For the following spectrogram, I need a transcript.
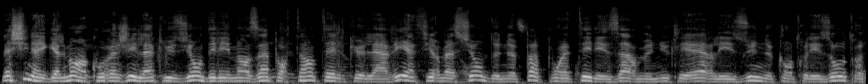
la Chine a également encouragé l'inclusion d'éléments importants tels que la réaffirmation de ne pas pointer les armes nucléaires les unes contre les autres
